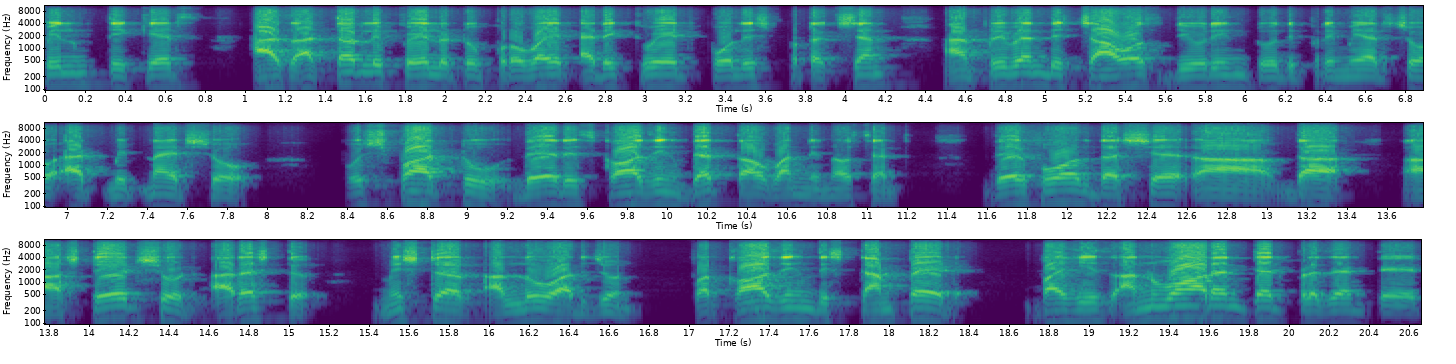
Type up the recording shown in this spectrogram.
film tickets has utterly failed to provide adequate police protection and prevent the chaos during to the premiere show at midnight show. Pushpa 2, there is causing death of one innocent. Therefore, the, uh, the uh, state should arrest Mr. Allu Arjun for causing the stampede by his unwarranted presented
